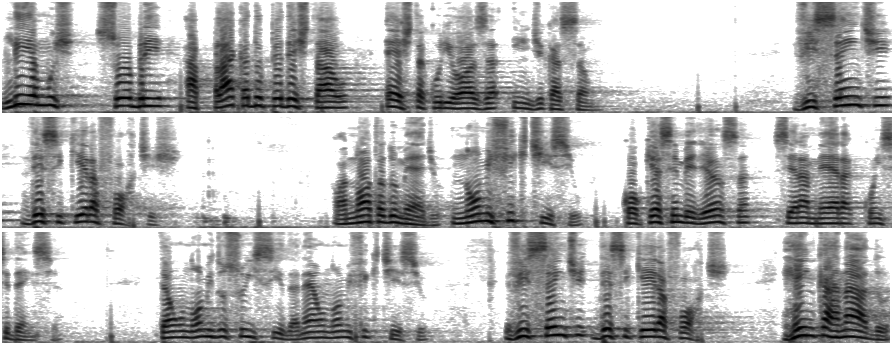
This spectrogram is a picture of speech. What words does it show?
líamos sobre a placa do pedestal esta curiosa indicação. Vicente de Siqueira Fortes. A nota do médio. Nome fictício. Qualquer semelhança será mera coincidência. Então, o nome do suicida, né? Um nome fictício. Vicente de Siqueira Forte, reencarnado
